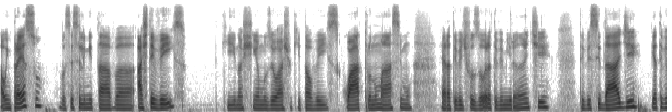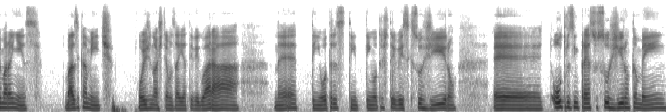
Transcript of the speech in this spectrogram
ao impresso, você se limitava às TVs, que nós tínhamos, eu acho que talvez quatro no máximo. Era a TV Difusora, a TV Mirante, TV Cidade e a TV Maranhense, basicamente. Hoje nós temos aí a TV Guará, né? Tem outras, tem, tem outras TVs que surgiram, é, outros impressos surgiram também,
